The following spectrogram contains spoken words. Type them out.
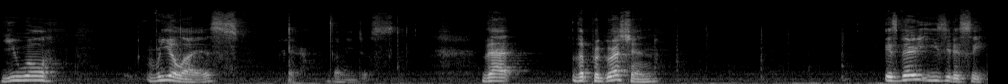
you will realize, here, let me just, that the progression is very easy to see.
